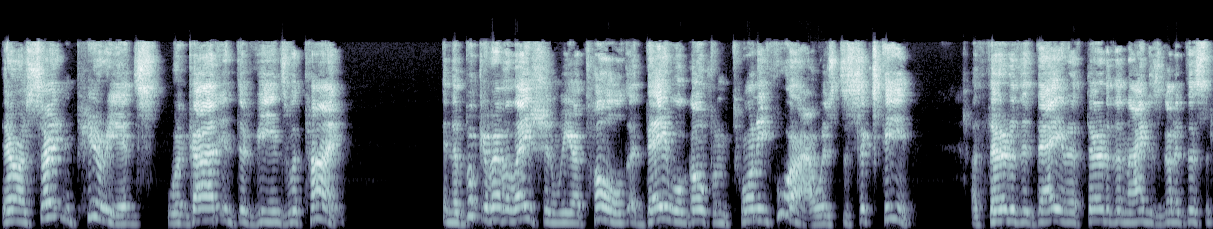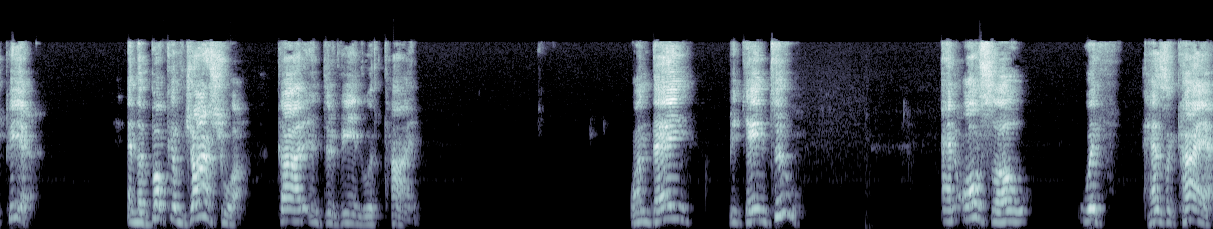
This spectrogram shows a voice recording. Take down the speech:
There are certain periods where God intervenes with time. In the book of Revelation, we are told a day will go from 24 hours to 16. A third of the day and a third of the night is going to disappear. In the book of Joshua, God intervened with time. One day became two. And also with Hezekiah,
